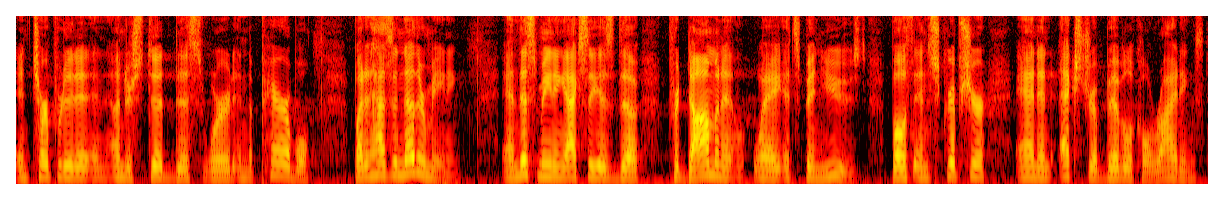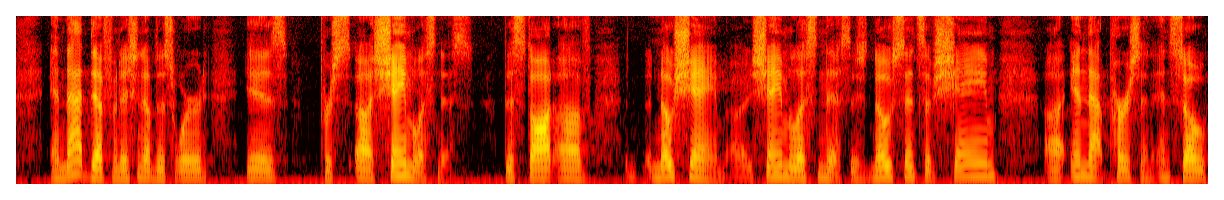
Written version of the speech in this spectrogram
interpreted it and understood this word in the parable, but it has another meaning. And this meaning actually is the predominant way it's been used, both in Scripture and in extra biblical writings. And that definition of this word is pers- uh, shamelessness this thought of no shame, uh, shamelessness. There's no sense of shame uh, in that person. And so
